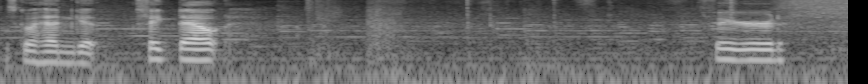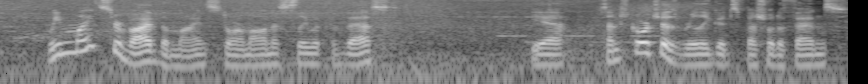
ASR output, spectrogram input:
Let's go ahead and get faked out. Figured. We might survive the Mindstorm, honestly, with the vest. Yeah, Centiskorch has really good special defense.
